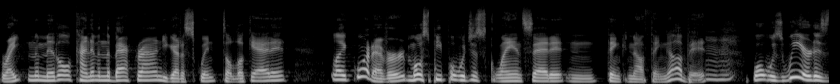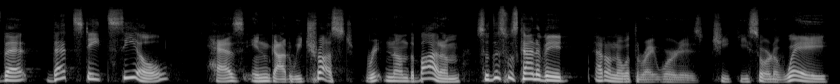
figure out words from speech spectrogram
right in the middle, kind of in the background. You got to squint to look at it like whatever most people would just glance at it and think nothing of it what was weird is that that state seal has in god we trust written on the bottom so this was kind of a i don't know what the right word is cheeky sort of way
